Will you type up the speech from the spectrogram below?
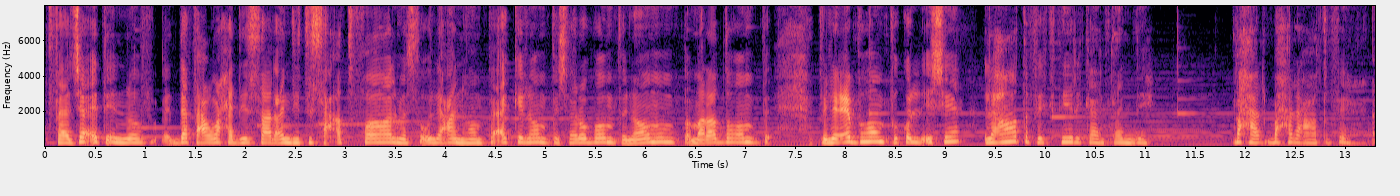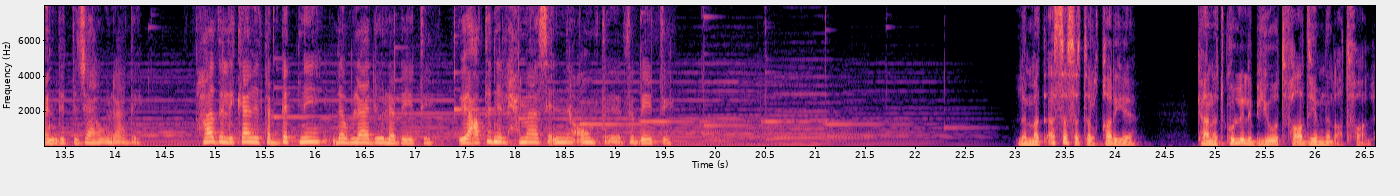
تفاجأت إنه دفعة واحدة صار عندي تسع أطفال مسؤولة عنهم في أكلهم في شربهم في نومهم في مرضهم في, في لعبهم في كل إشي. العاطفة كثير كانت عندي. بحر بحر عاطفة عندي تجاه أولادي. هذا اللي كان يثبتني لأولادي ولبيتي ويعطيني الحماس إني أقوم في, بيتي. لما تأسست القرية كانت كل البيوت فاضية من الأطفال.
